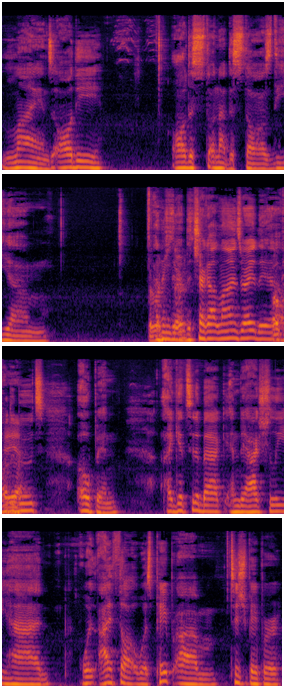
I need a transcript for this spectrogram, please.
lines, all the, all the st- not the stalls, the um, The I think the, the checkout lines, right? The, all Okay, the yeah. boots open. I get to the back, and they actually had what I thought was paper, um, tissue paper,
